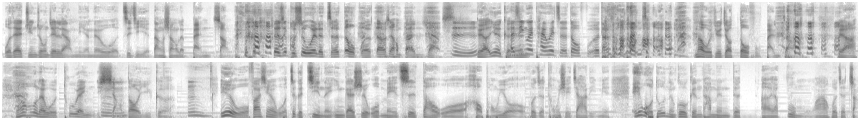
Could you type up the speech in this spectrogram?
我在军中这两年呢，我自己也当上了班长，但是不是为了折豆腐而当上班长？是，对啊，因为可能还是因为太会折豆腐而当上班长。那我就叫豆腐班长。对啊，然后后来我突然想到一个。嗯，因为我发现我这个技能应该是我每次到我好朋友或者同学家里面，哎，我都能够跟他们的呃父母啊或者长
